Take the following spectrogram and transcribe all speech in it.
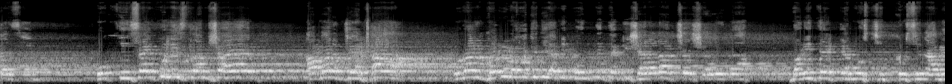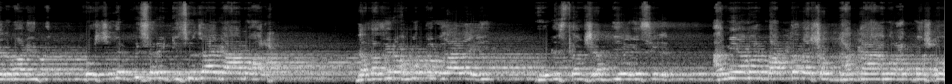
মুতাসিম মুফতি সাইফুল ইসলাম সাহেব, আমার জ্যাঠা ওনার ঘটনাও যদি আমি বলতে থাকি, সারা রাত শেষ হবে না বাড়িতে একটা মসজিদ করছেন, আগের বাড়িতে মসজিদের পিছনে কিছু জায়গা আমার। দাদাজি রহমতুল্লাহ নুর ইসলাম সাহেব দিয়ে গেছিলেন। আমি আমার বাপদাদা সব ঢাকা আমার আব্বা সহ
